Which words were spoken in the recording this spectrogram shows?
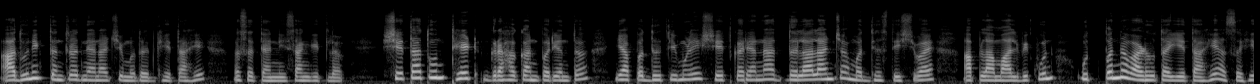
आधुनिक तंत्रज्ञानाची मदत घेत आहे असं त्यांनी सांगितलं. शेतातून थेट ग्राहकांपर्यंत या पद्धतीमुळे शेतकऱ्यांना दलालांच्या मध्यस्थीशिवाय आपला माल विकून उत्पन्न वाढवता येत आहे असंही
